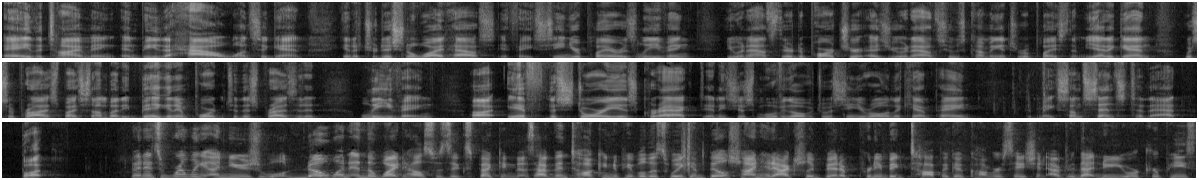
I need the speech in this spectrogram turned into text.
a, the timing, and B, the how once again. In a traditional White House, if a senior player is leaving, you announce their departure as you announce who's coming in to replace them. Yet again, we're surprised by somebody big and important to this president leaving. Uh, if the story is correct and he's just moving over to a senior role in the campaign, it makes some sense to that. But but it's really unusual. No one in the White House was expecting this. I've been talking to people this week, and Bill Shine had actually been a pretty big topic of conversation after that New Yorker piece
